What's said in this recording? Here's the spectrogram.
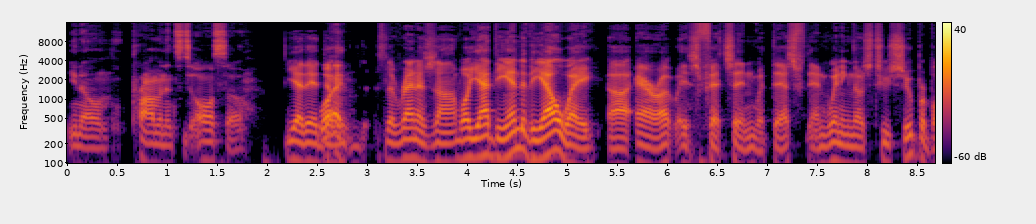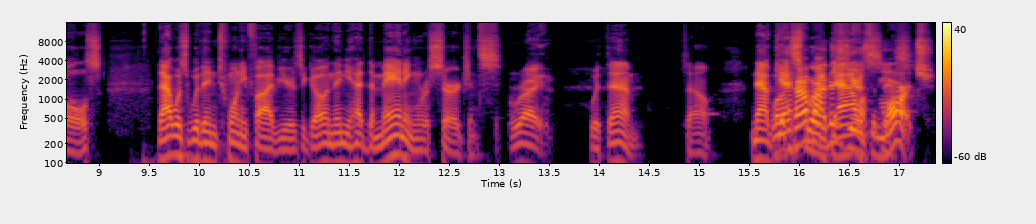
you know prominence also Yeah, the, What- the, the Renaissance. Well, you had the end of the Elway uh, era is fits in with this and winning those two Super Bowls. That was within 25 years ago, and then you had the Manning resurgence right with them. So now, well, guess the combine where this year is in is. March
